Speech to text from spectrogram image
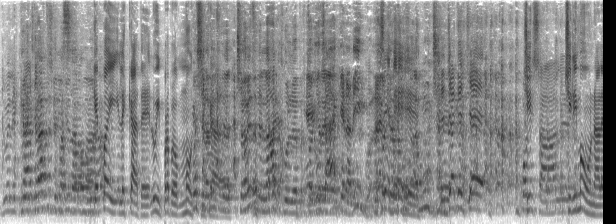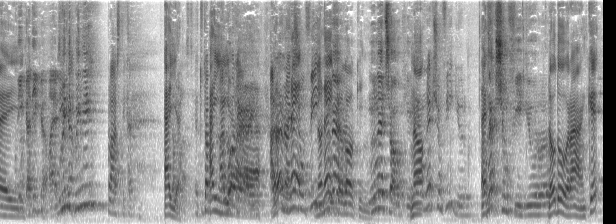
Due Due leccate. leccate che passavano. Che poi leccate, lui proprio Poi ce mozzica. l'avete, ce l'avete dell'alcol per E togliere usa anche la lingua. per Sì, la, la beh, e già che c'è... Un po' Ci, di sale. ci limona lei. Dica, dica, ma è Quindi, quindi Plastica. Aia. È tutta Aia. Allora, Allora non è, figure. non è non è- Chogokin. Non è Chogokin. È No, un action figure. È un eh, action figure. lo odora anche.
